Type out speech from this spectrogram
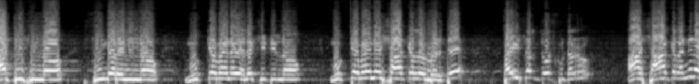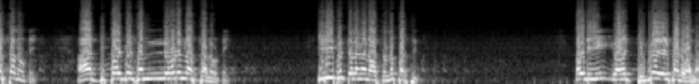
ఆర్టీసీల్లో సింగరేణిలో ముఖ్యమైన ఎలక్ట్రిసిటీలో ముఖ్యమైన శాఖల్లో పెడితే పైసలు దోచుకుంటారు. ఆ శాఖలన్నీ నష్టాలు ఉంటాయి. ఆ డిపార్ట్మెంట్స్ అన్ని కూడా నష్టాలు ఉంటాయి. ఇది ఇప్పుడు తెలంగాణ రాష్ట్రంలో పరిస్థితి. కాబట్టి ఇవాళ ట్రిబ్యునల్ ఏర్పాటు వల్ల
